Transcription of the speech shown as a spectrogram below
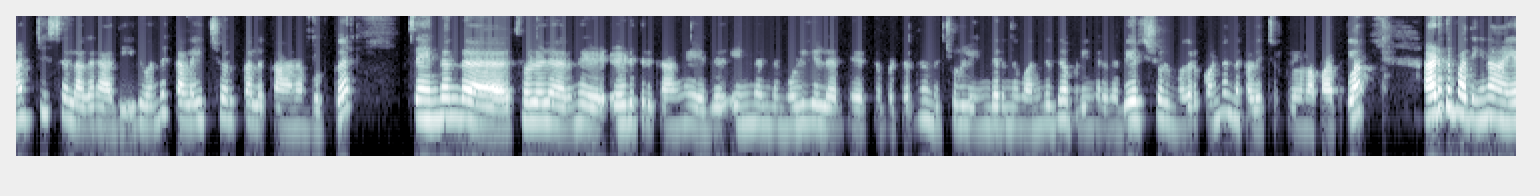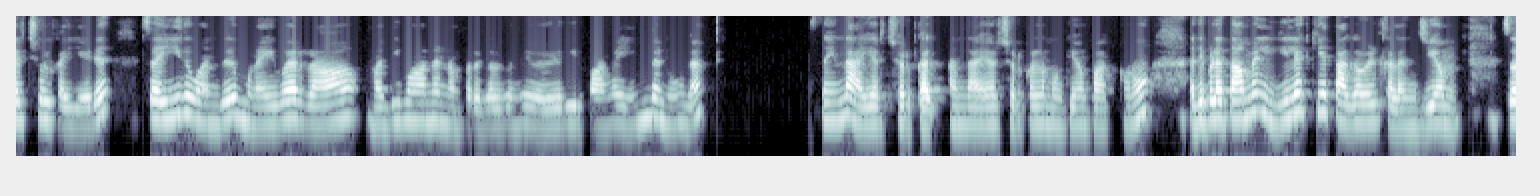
ஆட்சி செல் அகராதி. இது வந்து கலைச்சொற்களுக்கான புக்கு எந்தெந்த சொல்லுல இருந்து எடுத்திருக்காங்க எது எந்தெந்த மொழிகள்ல இருந்து எடுக்கப்பட்டது அந்த சொல் எங்கிருந்து வந்தது அப்படிங்கிறத வேர்ச்சொல் முதற்கொண்டு அந்த கலைச்சொற்கள் நம்ம பார்த்துக்கலாம். அடுத்து பார்த்தீங்கன்னா அயற்சொல் கையேடு. ஸோ இது வந்து முனைவர் ரா மதிவான நபர்கள் வந்து எழுதியிருப்பாங்க. இந்த நூலை இந்த அயற்சொற்கள் அந்த அயற்சொற்கள் முக்கியம் பார்க்கணும். அதே போல தமிழ் இலக்கிய தகவல் களஞ்சியம். ஸோ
